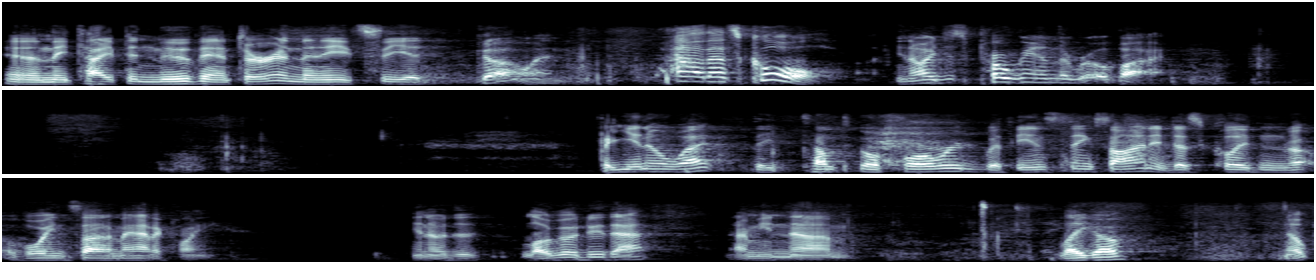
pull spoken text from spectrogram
And then they type in move enter and then they see it go and wow, that's cool. You know, I just programmed the robot. But you know what? They tell it to go forward with the instincts on, it does collision avoidance automatically. You know, did Logo do that? I mean, um, Lego? Nope.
